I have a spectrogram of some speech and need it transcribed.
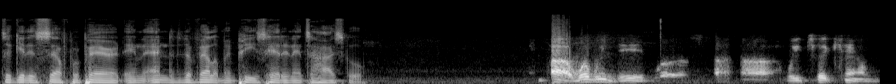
to get himself prepared and and the development piece heading into high school. Uh, what we did was we took him.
